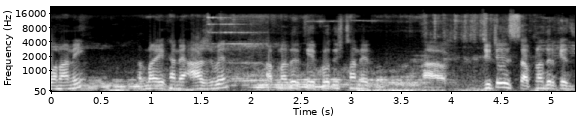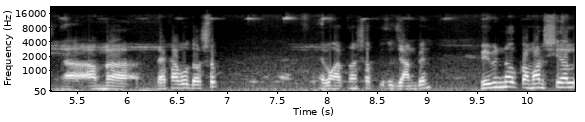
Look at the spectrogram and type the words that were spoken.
বনানি। আপনারা এখানে আসবেন, আপনাদেরকে প্রতিষ্ঠানের ডিটেলস আপনাদেরকে আমরা দেখাবো দর্শক, এবং আপনারা সব কিছু জানবেন। বিভিন্ন কমার্শিয়াল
